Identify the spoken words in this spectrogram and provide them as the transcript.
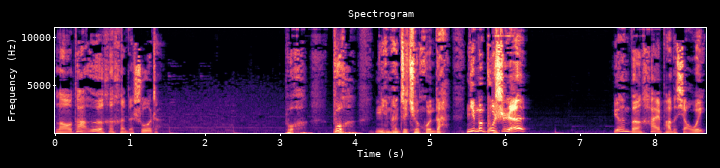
老大恶狠狠的说着。不不，你们这群混蛋，你们不是人！原本害怕的小薇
